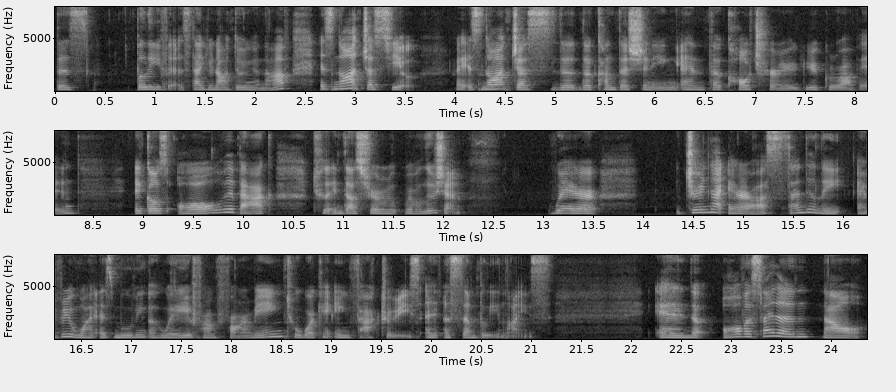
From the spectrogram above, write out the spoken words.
this belief is that you're not doing enough. It's not just you Right? It's not just the, the conditioning and the culture you grew up in. It goes all the way back to the Industrial Revolution, where during that era, suddenly everyone is moving away from farming to working in factories and assembly lines. And all of a sudden, now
